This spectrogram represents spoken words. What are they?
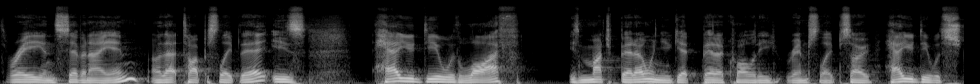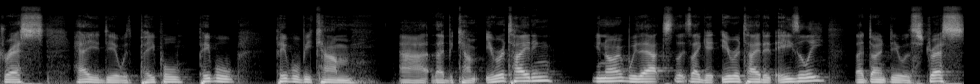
three and seven a.m. or that type of sleep there is how you deal with life is much better when you get better quality REM sleep. So how you deal with stress, how you deal with people, people people become uh, they become irritating you know, without they get irritated easily, they don't deal with stress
